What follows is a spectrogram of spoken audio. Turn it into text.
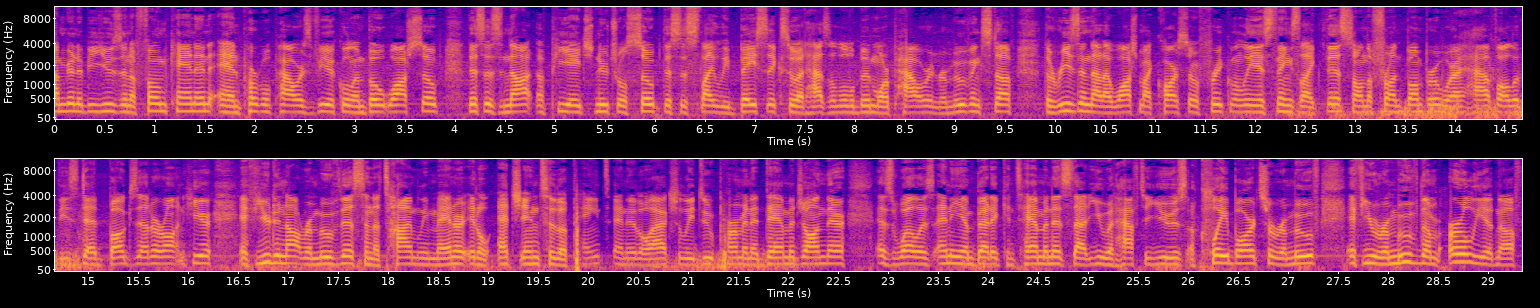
I'm gonna be using a foam cannon and Purple Powers vehicle and boat wash soap. This is not a pH neutral soap. This is slightly basic, so it has a little bit more power in removing stuff. The reason that I wash my car so frequently is things like this on the front bumper where I have all of these dead bugs that are on here. If you do not remove this in a timely manner, it'll etch into the paint and it'll actually do permanent damage on there, as well as any embedded contaminants that you would have to use a clay bar to remove. If you remove them early enough,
